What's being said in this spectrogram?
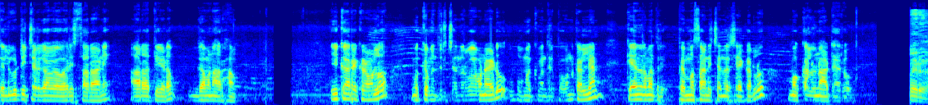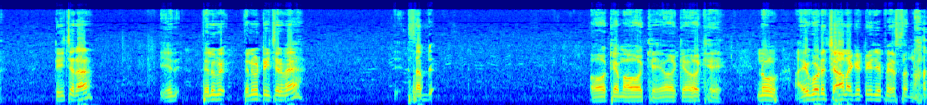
తెలుగు టీచర్గా వ్యవహరిస్తారా అని ఆరా తీయడం గమనార్హం. ఈ కార్యక్రమంలో ముఖ్యమంత్రి చంద్రబాబు నాయుడు ఉప ముఖ్యమంత్రి పవన్ కళ్యాణ్ కేంద్ర మంత్రి పెమ్మసాని చంద్రశేఖర్లు మొక్కలు నాటారు. మీరు టీచరా? ఏది తెలుగు తెలుగు టీచర్వే? సబ్జెక్ట్ ఓకేమ్మా ఓకే ఓకే ఓకే. నువ్వు అవి కూడా చాలా గట్టిగా చెప్పేస్తున్నావు.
